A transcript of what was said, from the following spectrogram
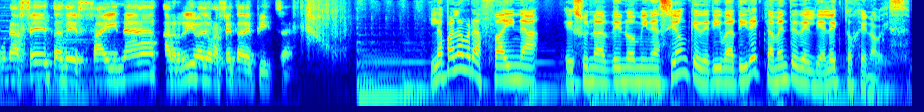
una feta de fainá arriba de una feta de pizza. La palabra faina es una denominación que deriva directamente del dialecto genovés.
